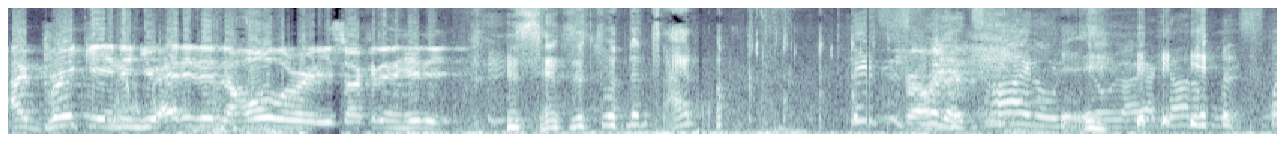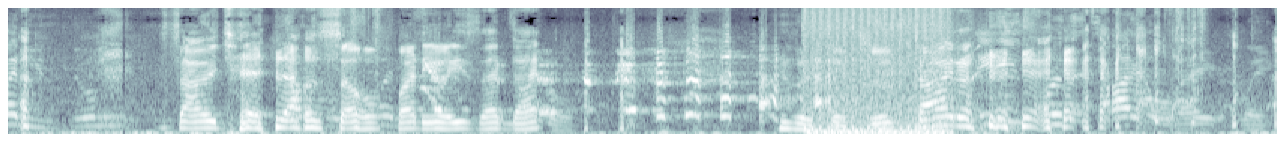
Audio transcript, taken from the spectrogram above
I break it and then you edited the hole already so I couldn't hit it. Since it's for the title. This is Bro. for the title, you know. I, I gotta play sweaty, you feel me? Sorry, Ted. That was so funny when he said that. He's like, this is the title. It is for the title, right? Like,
